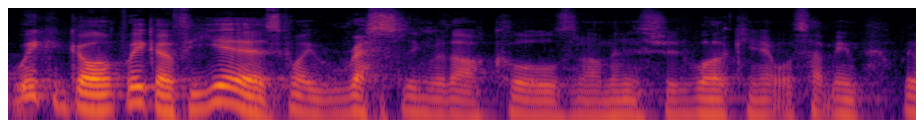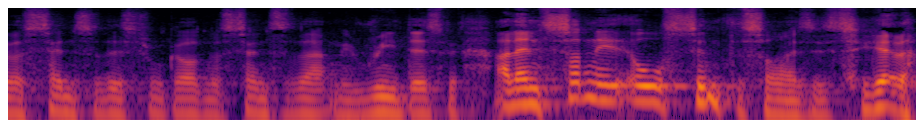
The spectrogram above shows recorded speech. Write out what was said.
We could go we go for years going wrestling with our calls and our ministry, working out what's happening. We have a sense of this from God and a sense of that, and we read this, and then suddenly it all synthesizes together.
